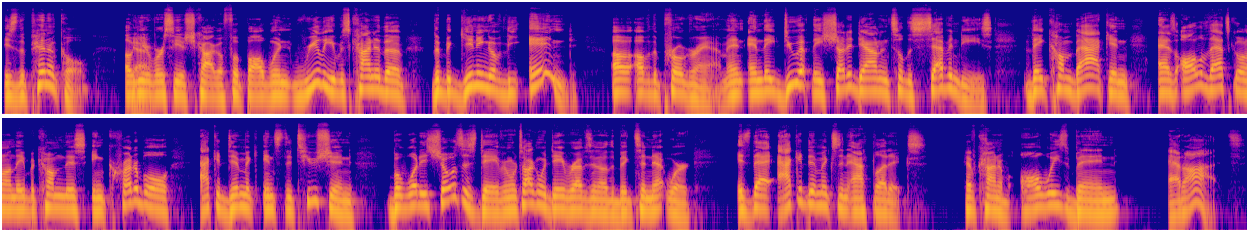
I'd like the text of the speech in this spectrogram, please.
is the pinnacle of yeah. University of Chicago football when really it was kind of the the beginning of the end of, of, the program. And and they do have they shut it down until the 70s. They come back and as all of that's going on, they become this incredible academic institution. But what it shows us, Dave, and we're talking with Dave Revsine of the Big Ten Network, is that academics and athletics have kind of always been at odds.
